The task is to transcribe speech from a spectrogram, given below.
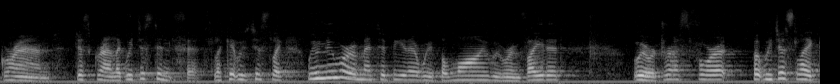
grand, just grand. Like we just didn't fit. Like it was just like we knew we were meant to be there. We belonged. We were invited. We were dressed for it. But we just like,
